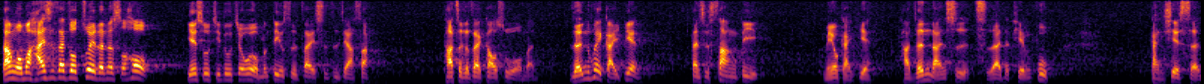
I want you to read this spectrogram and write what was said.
当我们还是在做罪人的时候，耶稣基督就为我们钉死在十字架上。他这个在告诉我们，人会改变。但是上帝没有改变，他仍然是慈爱的天父。感谢神。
